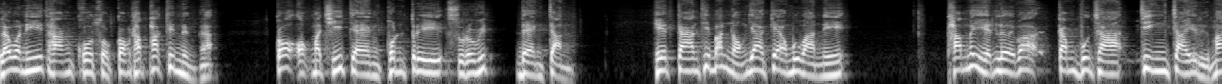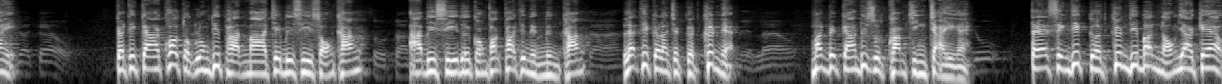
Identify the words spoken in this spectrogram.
แล้ววันนี้ทางโฆษกกองทัพภาคที่หนึ่งฮะ ก็ออกมาชี้แจงพลตรีสุรวิทย์แดงจันทร์เหตุการณ์ที่บ้านหนองย่าแก้วเมื่อวานนี้ทำให้เห็นเลยว่ากัมพูชาจริงใจหรือไม่ กติกาข้อตกลงที่ผ่านมา JBC สองครั้ง RBC โดยกองพักภาคที่หนึ่งหนึ่งครั้ง และที่กำลังจะเกิดขึ้นเนี่ยมันเป็นการพิสูจน์ความจริงใจไง แต่สิ่งที่เกิดขึ้นที่บ้านหนองย่าแก้ว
